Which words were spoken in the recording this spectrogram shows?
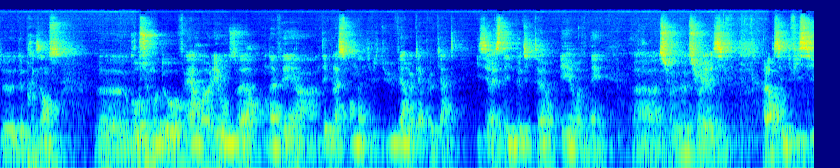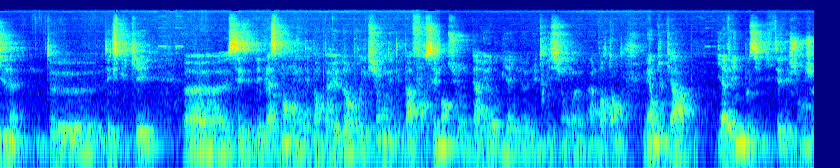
de, présence, euh, grosso modo, vers les 11 heures, on avait un déplacement d'individus vers le Cap Le 4 ils y restaient une petite heure et ils revenaient euh, sur, le, sur, les récifs. Alors c'est difficile d'expliquer euh, ces déplacements. On n'était pas en période de reproduction, on n'était pas forcément sur une période où il y a une nutrition euh, importante, mais en tout cas, il y avait une possibilité d'échange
